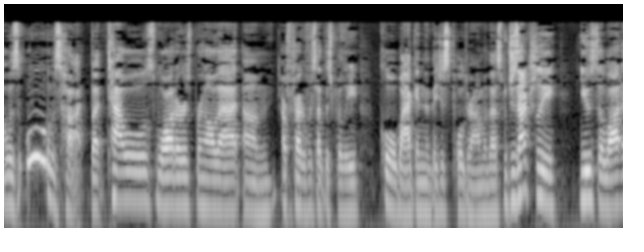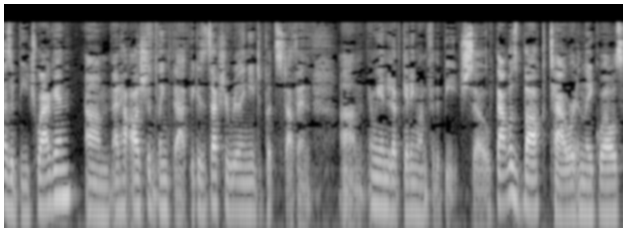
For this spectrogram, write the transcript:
it was, ooh, it was hot. But towels, waters, bring all that. Um, our photographers had this really cool wagon that they just pulled around with us, which is actually used a lot as a beach wagon. Um, I should link that because it's actually really neat to put stuff in. Um, and we ended up getting one for the beach. So that was Bok Tower in Lake Wales.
